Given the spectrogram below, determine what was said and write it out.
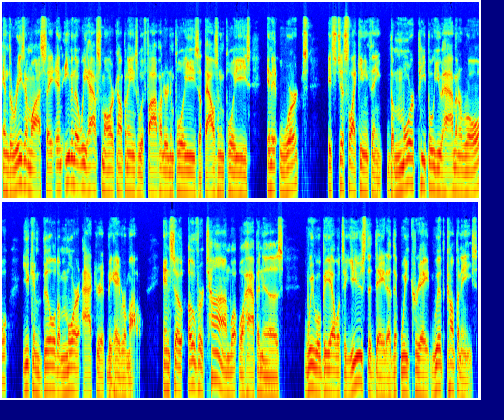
And the reason why I say, and even though we have smaller companies with 500 employees, 1,000 employees, and it works, it's just like anything. The more people you have in a role, you can build a more accurate behavioral model. And so over time, what will happen is we will be able to use the data that we create with companies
